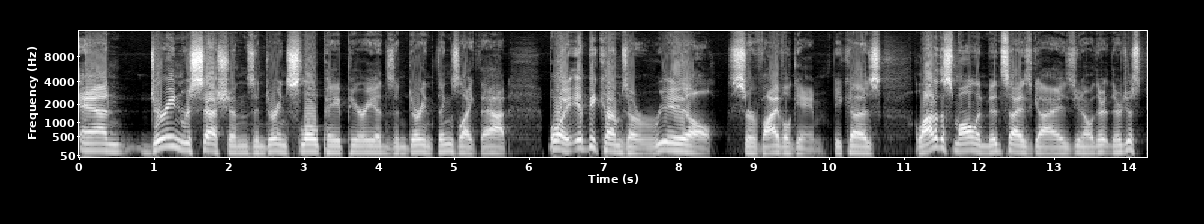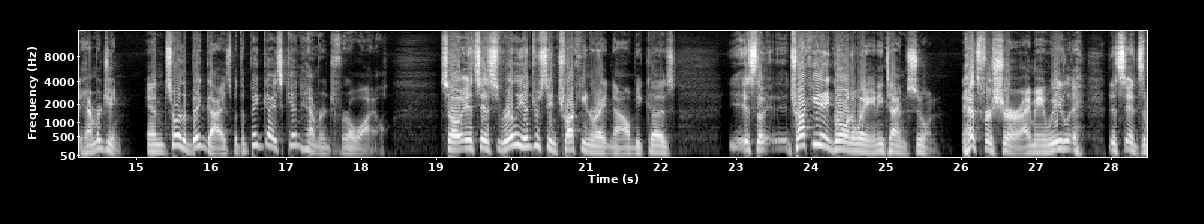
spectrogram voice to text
and during recessions and during slow pay periods and during things like that, boy, it becomes a real survival game because a lot of the small and mid-sized guys, you know, they're they're just hemorrhaging. And so are the big guys, but the big guys can hemorrhage for a while. So it's it's really interesting trucking right now because it's the trucking ain't going away anytime soon. That's for sure. I mean, we it's it's a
